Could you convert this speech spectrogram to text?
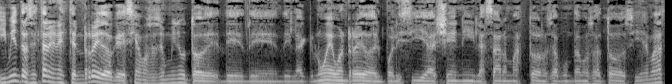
Y mientras están en este enredo que decíamos hace un minuto, de, de, de, de la nuevo enredo del policía, Jenny, las armas, todos nos apuntamos a todos y demás,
